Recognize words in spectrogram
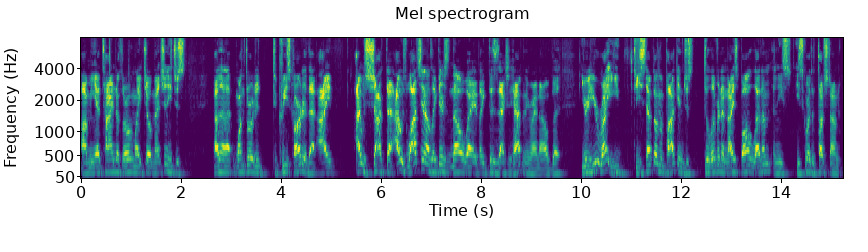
Um, he had time to throw, and like Joe mentioned, he just on that one throw to to Crease Carter that I I was shocked that I was watching. I was like, "There's no way like this is actually happening right now." But you're you're right. He he stepped on the pocket and just delivered a nice ball, led him, and he he scored the touchdown,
